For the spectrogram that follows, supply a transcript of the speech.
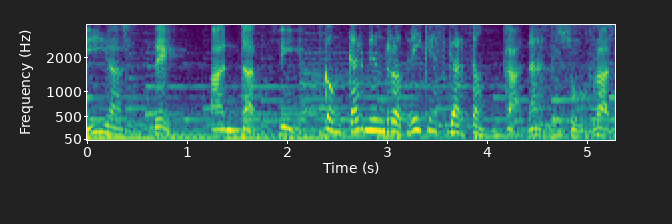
Días de Andalucía. Con Carmen Rodríguez Garzón. Canal Sur Radio.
